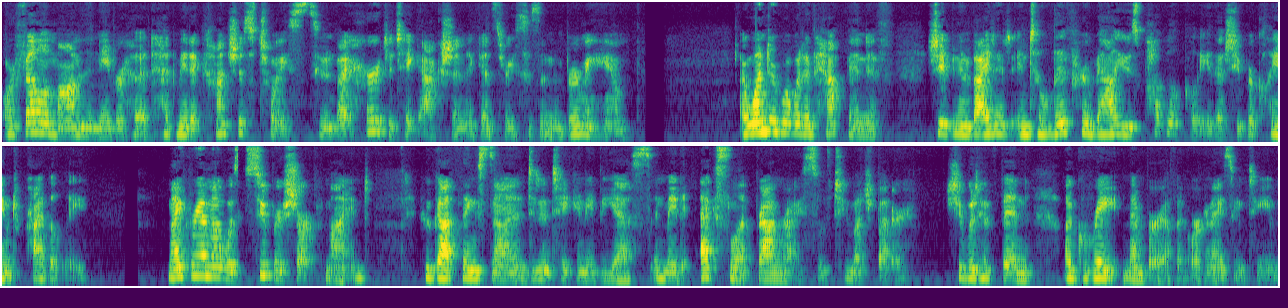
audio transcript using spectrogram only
or fellow mom in the neighborhood had made a conscious choice to invite her to take action against racism in Birmingham. I wonder what would have happened if she had been invited in to live her values publicly that she proclaimed privately. My grandma was super sharp mind, who got things done and didn't take any BS and made excellent brown rice with too much butter. She would have been a great member of an organizing team.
